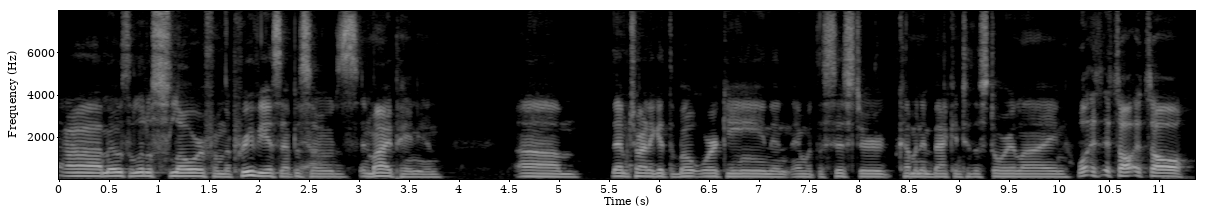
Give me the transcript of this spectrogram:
Um, it was a little slower from the previous episodes, in my opinion. Um, them trying to get the boat working and, and with the sister coming in back into the storyline. Well, it's, it's all it's all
